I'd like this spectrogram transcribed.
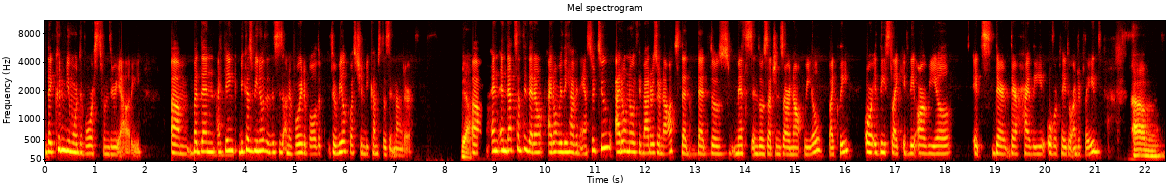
that couldn't be more divorced from the reality um, but then I think because we know that this is unavoidable, the, the real question becomes: Does it matter? Yeah. Uh, and and that's something that I don't I don't really have an answer to. I don't know if it matters or not that that those myths and those legends are not real, likely, or at least like if they are real, it's they're they're highly overplayed or underplayed. Um,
